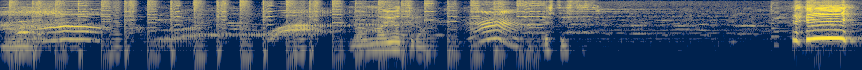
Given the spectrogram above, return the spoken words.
No, no, no hay otro. Ah, Este, este, este.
